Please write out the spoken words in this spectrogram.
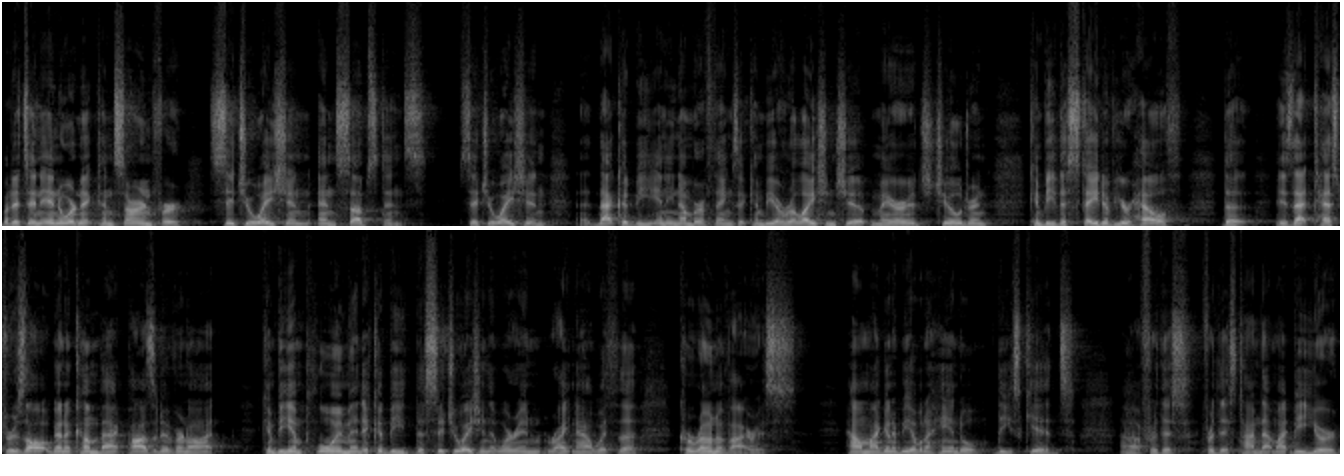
but it's an inordinate concern for situation and substance. Situation, uh, that could be any number of things. It can be a relationship, marriage, children, it can be the state of your health. The, is that test result going to come back positive or not? It can be employment. It could be the situation that we're in right now with the coronavirus. How am I going to be able to handle these kids? Uh, for this for this time. That might be your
